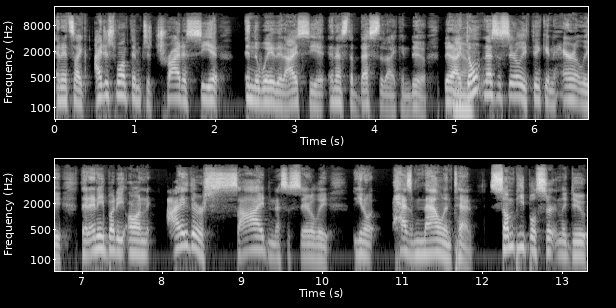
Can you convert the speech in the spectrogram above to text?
And it's like, I just want them to try to see it in the way that I see it. And that's the best that I can do. But yeah. I don't necessarily think inherently that anybody on either side necessarily, you know, has malintent. Some people certainly do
